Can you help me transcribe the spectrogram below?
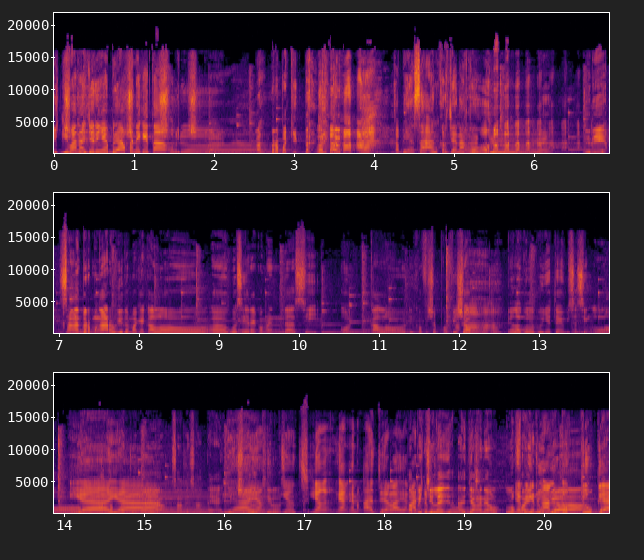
Gimana jadinya berapa nih kita? Udah. Ah, berapa kita? ah kebiasaan kerjaan aku. Aduh ya. Jadi sangat berpengaruh gitu. Makanya kalau gue sih rekomendasi kalau di coffee shop coffee shop, Ah, ah, ah. ya lagu-lagunya tuh yang bisa sing along Iya, ataupun juga yang santai-santai aja, Iya, chill yang, chill. yang, santai. yang yang enak aja lah, yang Tapi chillnya gitu. jangan yang lo-fi juga. ngantuk juga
